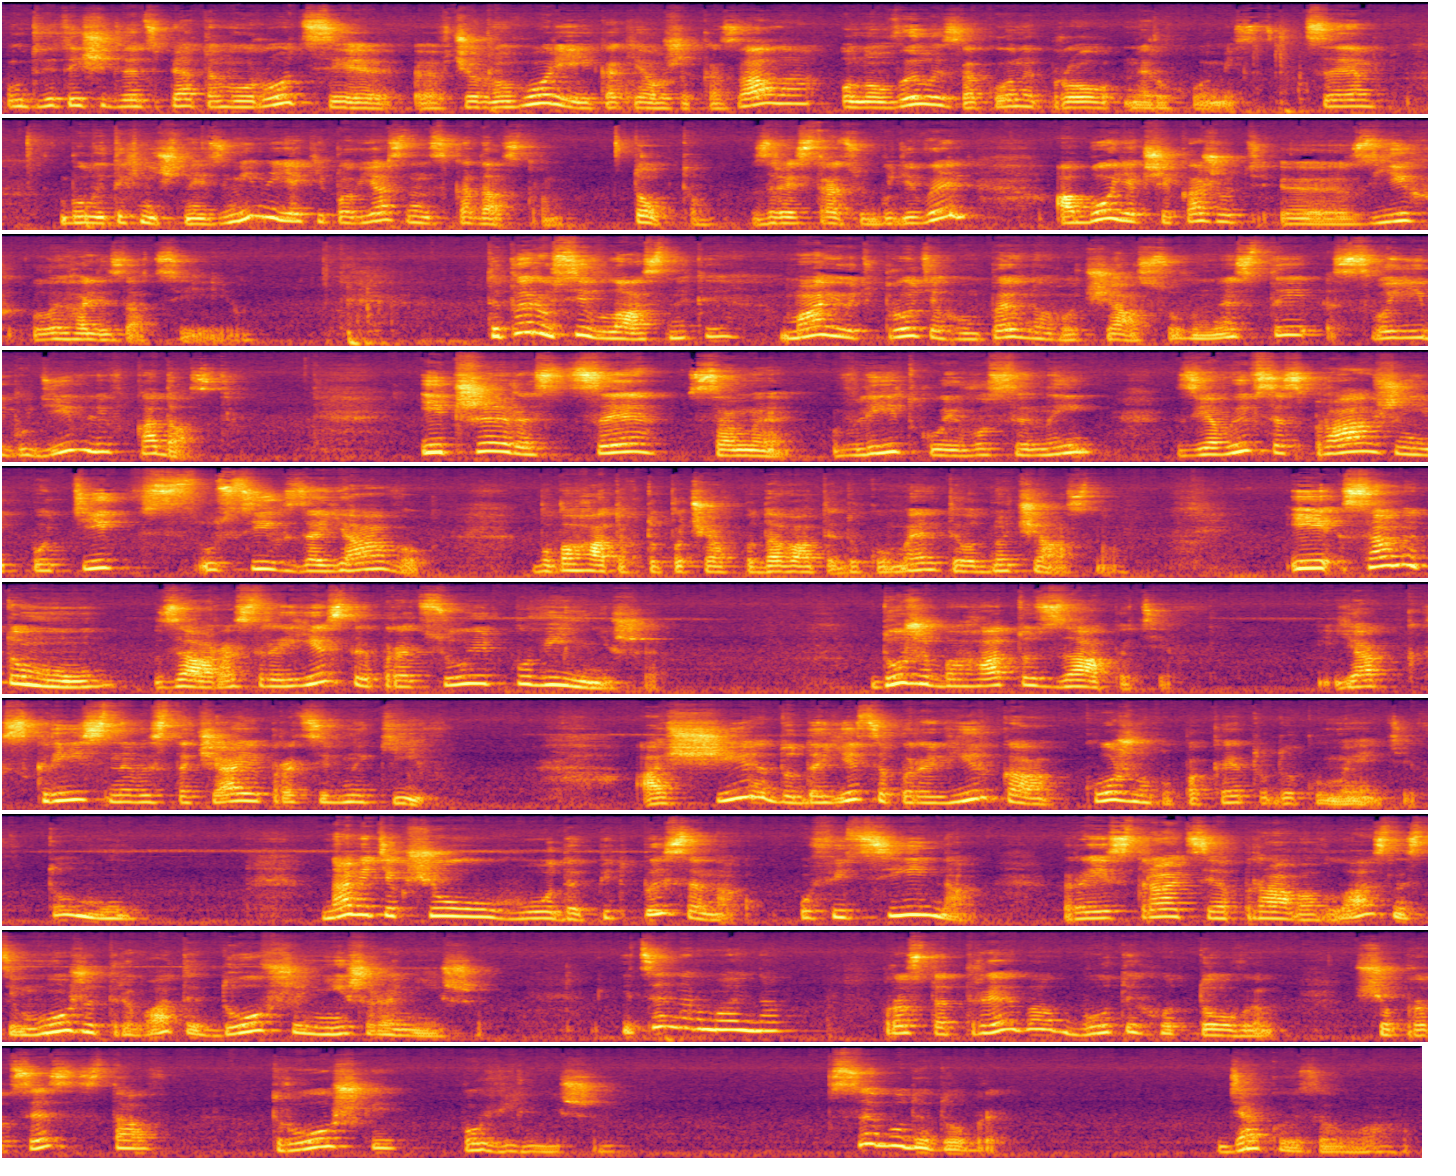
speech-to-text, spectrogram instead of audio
У 2025 році е, в Чорногорії, як я вже казала, оновили закони про нерухомість. Це були технічні зміни, які пов'язані з кадастром, тобто з реєстрацією будівель або, як ще кажуть, е, з їх легалізацією. Тепер усі власники мають протягом певного часу внести свої будівлі в кадастр. І через це саме влітку і восени з'явився справжній потік усіх заявок, бо багато хто почав подавати документи одночасно. І саме тому зараз реєстри працюють повільніше. Дуже багато запитів, як скрізь не вистачає працівників. А ще додається перевірка кожного пакету документів. Тому навіть якщо угода підписана офіційна, реєстрація права власності може тривати довше, ніж раніше. І це нормально. Просто треба бути готовим, що процес став трошки повільнішим. Все буде добре. Дякую за увагу.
